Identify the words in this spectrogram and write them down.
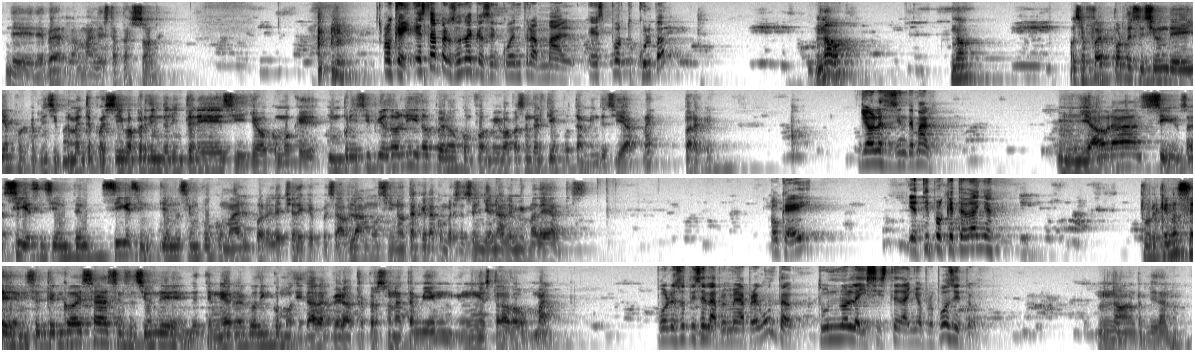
de, de verla mal a esta persona. Ok, esta persona que se encuentra mal, ¿es por tu culpa? No, no. O sea, fue por decisión de ella porque principalmente pues iba perdiendo el interés y yo como que un principio dolido, pero conforme iba pasando el tiempo también decía, "Eh, ¿para qué? Y ahora se siente mal. Y ahora sí, o sea, sigue, se sienten, sigue sintiéndose un poco mal por el hecho de que pues hablamos y nota que la conversación ya no es la misma de antes. Ok. ¿Y a ti por qué te daña? Porque no sé, dice, tengo esa sensación de, de tener algo de incomodidad al ver a otra persona también en un estado mal. Por eso te hice la primera pregunta. Tú no le hiciste daño a propósito. No, en realidad no.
